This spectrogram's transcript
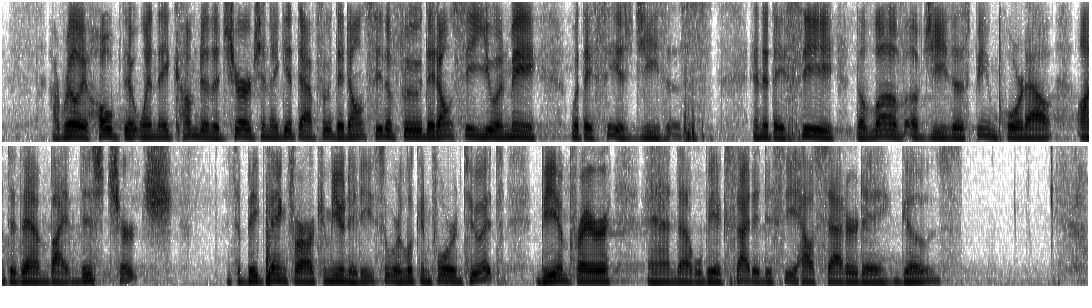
I really hope that when they come to the church and they get that food, they don't see the food, they don't see you and me. What they see is Jesus, and that they see the love of Jesus being poured out onto them by this church it's a big thing for our community, so we're looking forward to it. Be in prayer, and uh, we'll be excited to see how Saturday goes.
